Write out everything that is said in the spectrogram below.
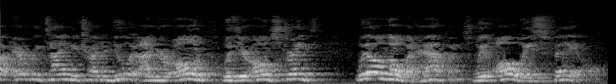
out every time you try to do it on your own with your own strength. We all know what happens. We always fail.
